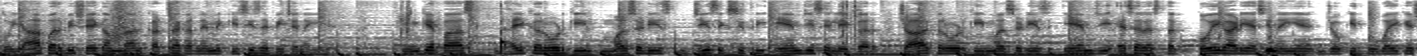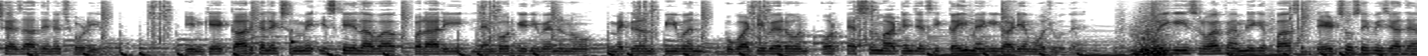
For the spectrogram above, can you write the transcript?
तो यहाँ पर भी शेख हमदान खर्चा करने में किसी से पीछे नहीं है। इनके पास ढाई करोड़ की Mercedes G sixty three A से लेकर चार करोड़ की Mercedes M G S L S तक कोई गाड़ी ऐसी नहीं है जो कि दुबई के शहजादे ने छोड़ी हो। इनके कार कलेक्शन में इसके अलावा Ferrari Lamborghini Veneno McLaren P one Bugatti Veyron और एसन मार्टिन जैसी कई महँगी गाड़ियाँ मौजूद हैं। दुबई की इस रॉयल फैमिली के पास 150 से भी ज़्यादा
